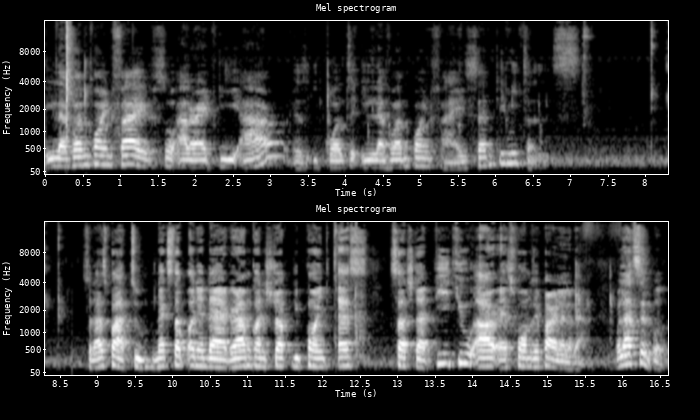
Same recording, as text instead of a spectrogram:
11.5. So I'll write PR is equal to 11.5 centimeters. So that's part two. Next up on your diagram, construct the point S such that PQRS forms a parallelogram. Well, that's simple.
